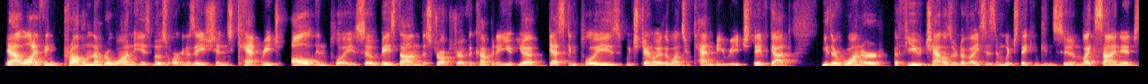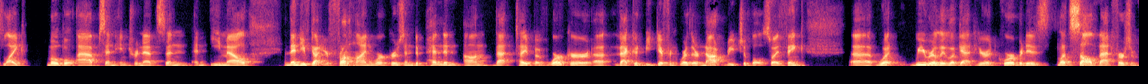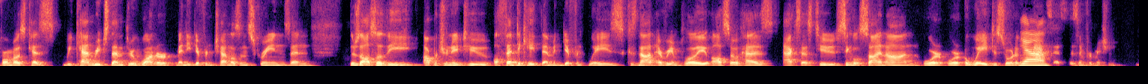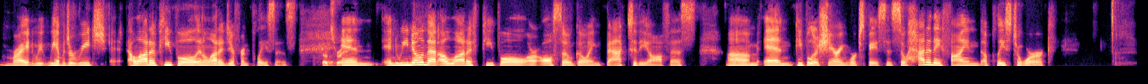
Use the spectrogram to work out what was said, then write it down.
Yeah, well, I think problem number one is most organizations can't reach all employees. So, based on the structure of the company, you, you have desk employees, which generally are the ones who can be reached. They've got either one or a few channels or devices in which they can consume, like signage, like mobile apps and intranets and, and email. And then you've got your frontline workers, and dependent on that type of worker, uh, that could be different where they're not reachable. So I think uh, what we really look at here at Korbyt is let's solve that first and foremost, because we can reach them through one or many different channels and screens. And there's also the opportunity to authenticate them in different ways, because not every employee also has access to single sign on or, or a way to sort of yeah. access this information right? We, we have to reach a lot of people in a lot of different places. That's right. And and we know that a lot of people are also going back to the office um, and people are sharing workspaces. So how do they find a place to work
